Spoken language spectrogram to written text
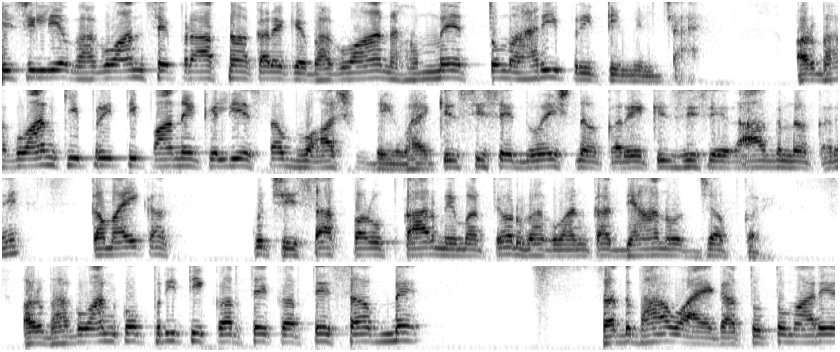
इसीलिए भगवान से प्रार्थना करें कि भगवान, हमें तुम्हारी प्रीति मिल जाए। और भगवान की प्रीति पाने के लिए सब वासुदेव है। किसी से द्वेष न करे, किसी से राग न करे। कमाई का कुछ हिस्सा परोपकार में मरते और भगवान का ध्यान और जप करे। और भगवान को प्रीति करते करते सब में सद्भाव आएगा तो तुम्हारे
